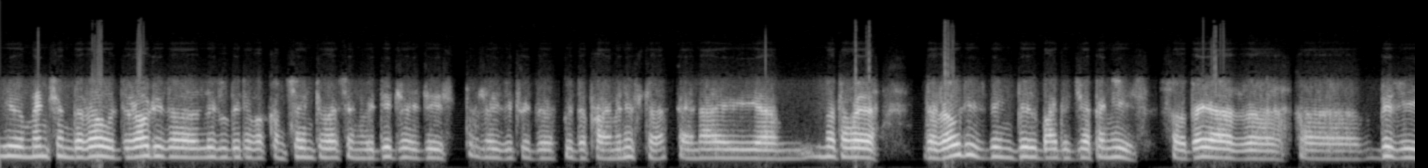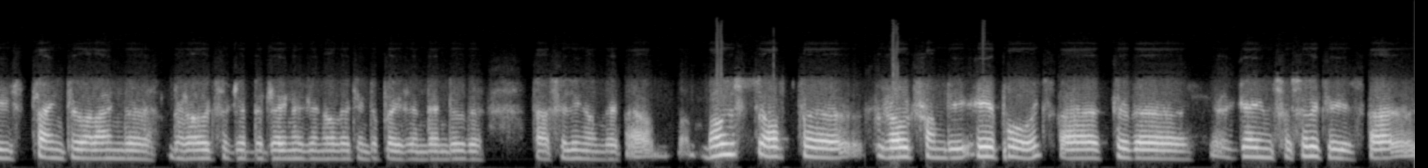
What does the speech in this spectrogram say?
you mentioned the road. The road is a little bit of a concern to us, and we did raise, this, raise it with the with the prime minister. And I am not aware. The road is being built by the Japanese, so they are uh, uh, busy trying to align the the roads to get the drainage and all that into place, and then do the uh, filling on that. Uh, most of the road from the airport uh, to the games facilities uh,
